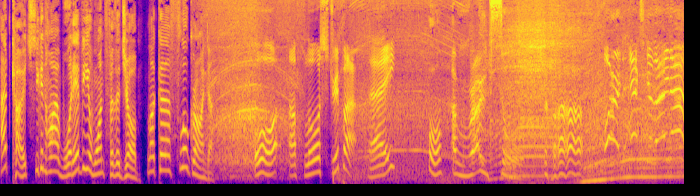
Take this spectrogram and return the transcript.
At Coates, you can hire whatever you want for the job, like a floor grinder. Or a floor stripper, eh? Or a road saw. or an excavator?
